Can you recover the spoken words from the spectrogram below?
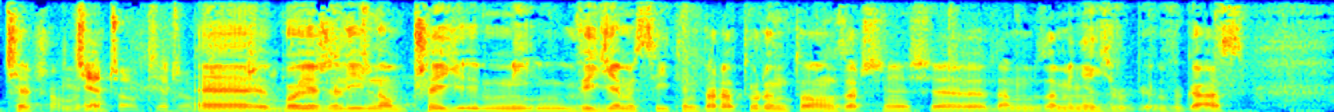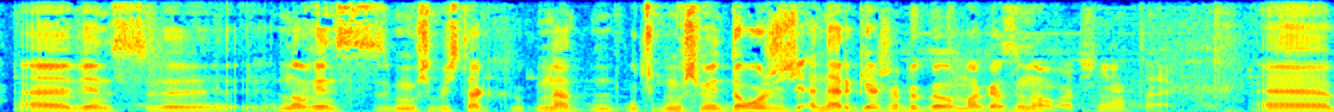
cieczą, nie? cieczą, cieczą. E, bo jeżeli no, przejdzie, wyjdziemy z tej temperatury, no to on zacznie się tam zamieniać w, w gaz. E, więc, y, no więc musi być tak, na, musimy dołożyć energię, żeby go magazynować, nie? Tak. E,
